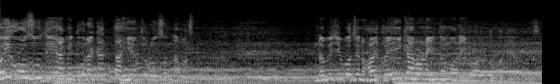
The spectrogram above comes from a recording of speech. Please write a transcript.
ওই অজু দিয়ে আমি দুরাকাত তাহিয়াতুল অজু নামাজ। নবীজি বলছেন, হয়তো এই কারণেই তোমার এই বর্তমানে হয়েছে।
